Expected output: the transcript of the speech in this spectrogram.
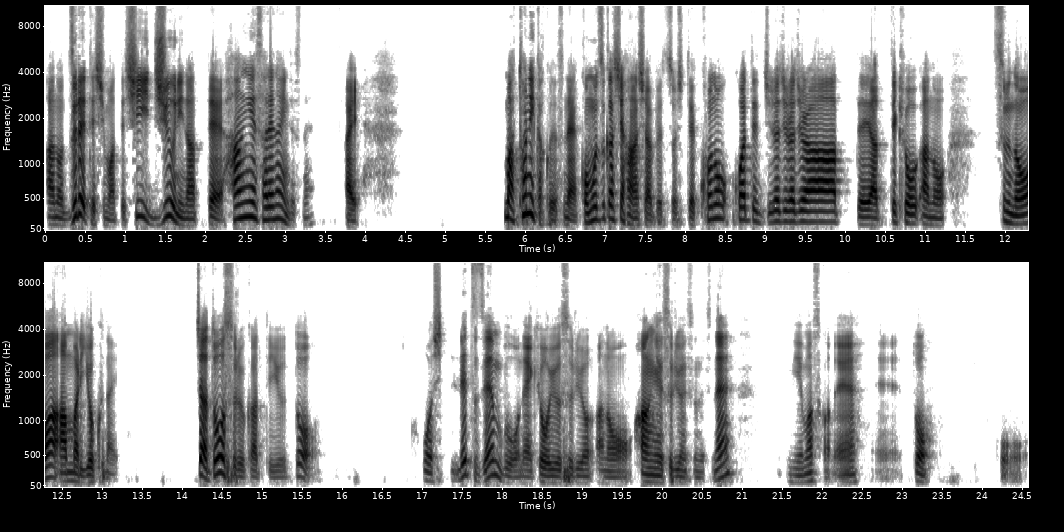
あのずれてしまって C10 になって反映されないんですね。はい。まあ、とにかくですね、小難しい話は別として、この、こうやってじらじらじらってやって、今日、あの、するのはあんまり良くない。じゃあどうするかっていうと、列全部をね、共有するよ、あの、反映するようにするんですね。見えますかね？えっ、ー、と、こう、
